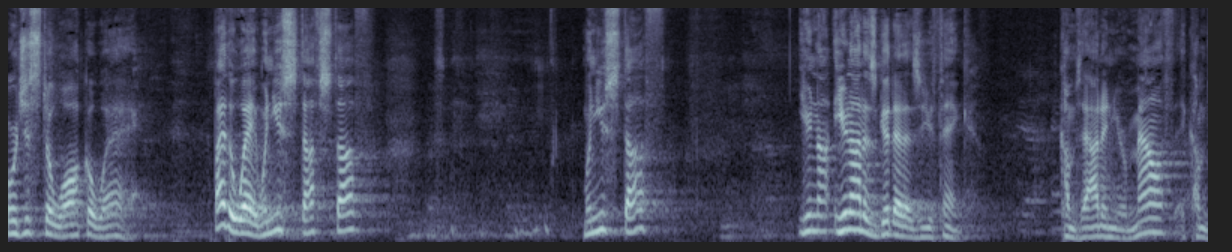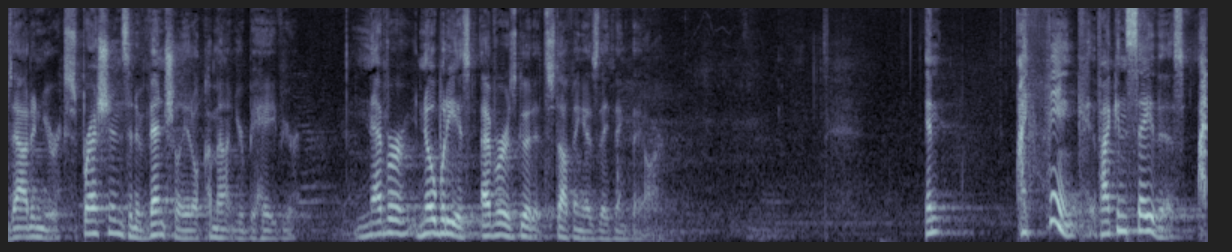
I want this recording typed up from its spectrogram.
Or just to walk away. By the way, when you stuff stuff, when you stuff, you're not, you're not as good at it as you think. It comes out in your mouth, it comes out in your expressions, and eventually it'll come out in your behavior. Never, nobody is ever as good at stuffing as they think they are. And I think, if I can say this, I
